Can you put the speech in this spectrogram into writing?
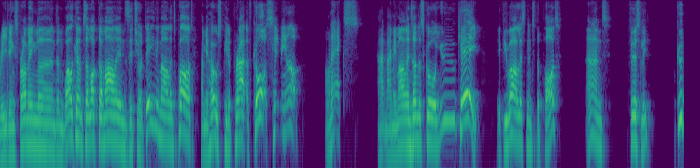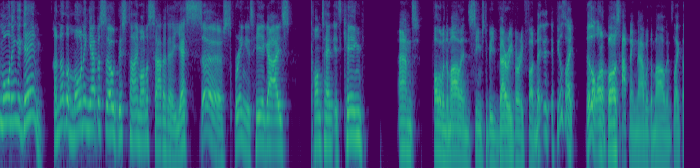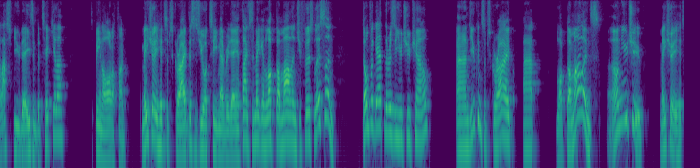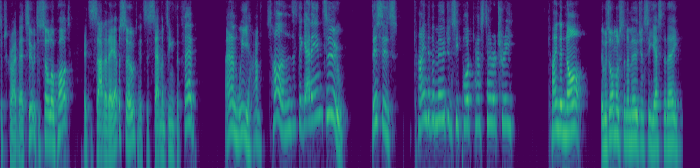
Greetings from England and welcome to Locked on Marlins. It's your daily Marlins pod. I'm your host, Peter Pratt. Of course, hit me up on X at Miami Marlins underscore UK if you are listening to the pod. And firstly, good morning again. Another morning episode, this time on a Saturday. Yes, sir. Spring is here, guys. Content is king. And following the Marlins seems to be very, very fun. It, feels like there's a lot of buzz happening now with the Marlins, like the last few days in particular been a lot of fun. Make sure you hit subscribe. This is your team every day. And thanks for making Locked on Marlins your first listen. Don't forget, there is a YouTube channel, and you can subscribe at Locked on Marlins on YouTube. Make sure you hit subscribe there too. It's a solo pod. It's a Saturday episode. It's the 17th of Feb, and we have tons to get into. This is kind of emergency podcast territory, kind of not. It was almost an emergency yesterday.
